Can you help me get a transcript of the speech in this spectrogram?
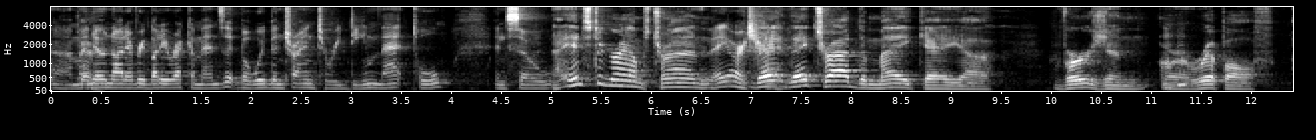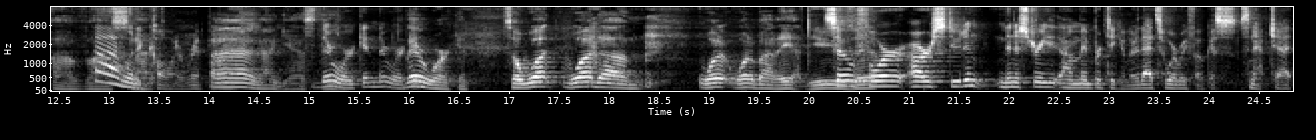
Um, I know not everybody recommends it, but we've been trying to redeem that tool. And so Now, Instagram's trying. They are They, trying. they tried to make a uh, version or a ripoff of. Uh. I wouldn't call it a ripoff. Uh, I guess they're working. They're working. They're working. So what? What? Um, what? What about it? Do you So for our student ministry um, in particular, that's where we focus. Snapchat.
